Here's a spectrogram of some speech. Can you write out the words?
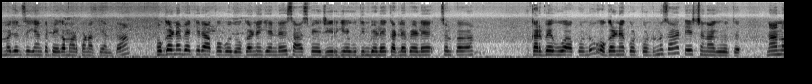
ಎಮರ್ಜೆನ್ಸಿಗೆ ಅಂತ ಬೇಗ ಮಾಡ್ಕೊಳಕ್ಕೆ ಅಂತ. ಒಗ್ಗರಣೆ ಬೇಕಿದ್ರೆ ಹಾಕೋಬೋದು. ಒಗ್ಗರಣೆಗೆ ಅಂದರೆ ಸಾಸಿವೆ, ಜೀರಿಗೆ ಉದ್ದಿನಬೇಳೆ ಕಡಲೆಬೇಳೆ, ಸ್ವಲ್ಪ ಕರಿಬೇವು ಹಾಕ್ಕೊಂಡು ಒಗ್ಗರಣೆ ಕೊಟ್ಕೊಂಡ್ರು ಸಹ ಟೇಸ್ಟ್ ಚೆನ್ನಾಗಿರುತ್ತೆ. ನಾನು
